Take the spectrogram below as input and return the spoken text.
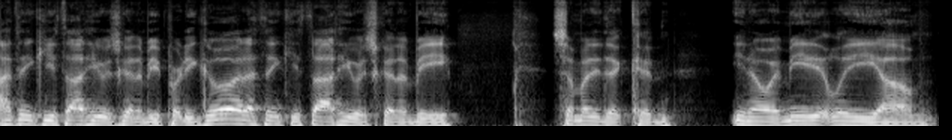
I think you thought he was going to be pretty good. I think you thought he was going to be somebody that could, you know, immediately um,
